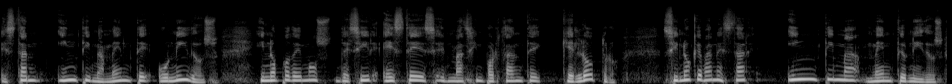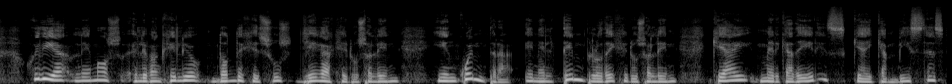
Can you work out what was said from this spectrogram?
están íntimamente unidos y no podemos decir este es el más importante que el otro, sino que van a estar íntimamente unidos. Hoy día leemos el Evangelio donde Jesús llega a Jerusalén y encuentra en el templo de Jerusalén que hay mercaderes, que hay cambistas,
